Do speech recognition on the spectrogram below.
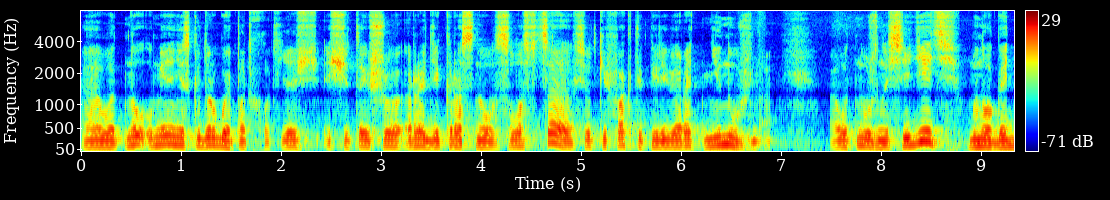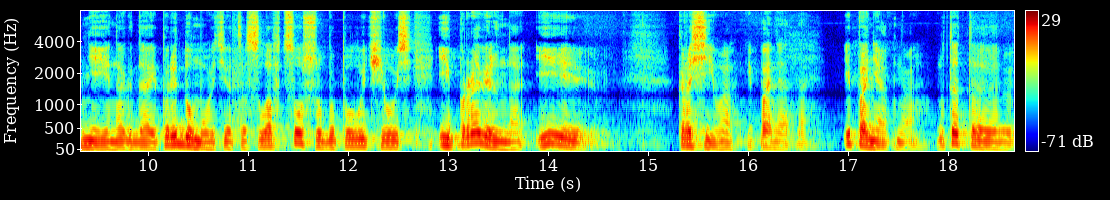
Э, вот. Но у меня несколько другой подход. Я считаю, что ради красного словца все-таки факты перевирать не нужно. А вот нужно сидеть много дней иногда и придумывать это словцо, чтобы получилось и правильно, и красиво. И понятно. И понятно. Вот это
